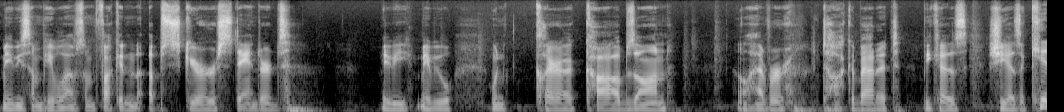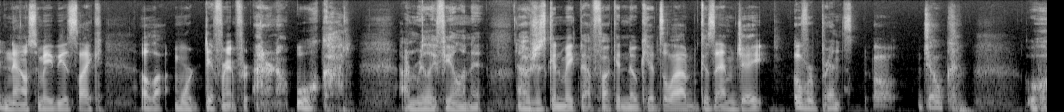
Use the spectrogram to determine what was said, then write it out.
Maybe some people have some fucking obscure standards. Maybe maybe when Clara Cobb's on, I'll have her talk about it because she has a kid now, so maybe it's like a lot more different for I don't know. Oh god. I'm really feeling it. I was just gonna make that fucking no kids allowed because MJ over Prince oh, joke. Ooh.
